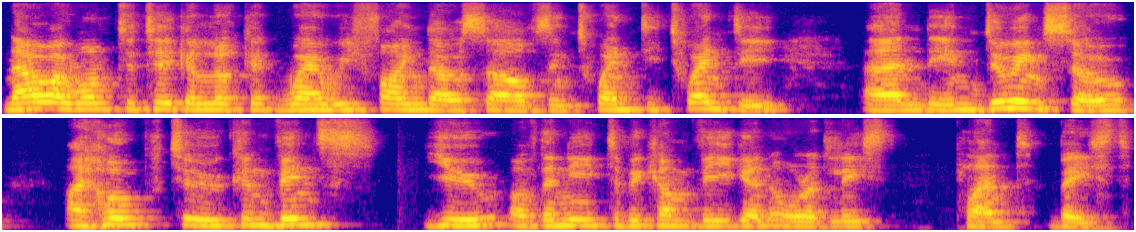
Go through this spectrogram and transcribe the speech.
Now I want to take a look at where we find ourselves in 2020. And in doing so, I hope to convince you of the need to become vegan or at least plant-based.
